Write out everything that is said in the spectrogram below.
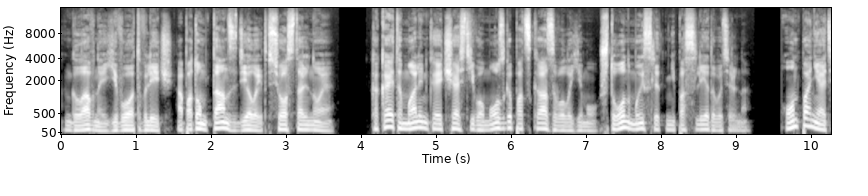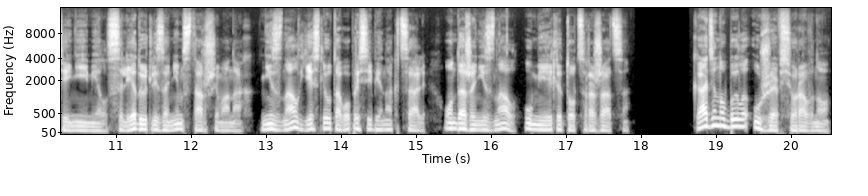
«Главное — его отвлечь, а потом Тан сделает все остальное». Какая-то маленькая часть его мозга подсказывала ему, что он мыслит непоследовательно. Он понятия не имел, следует ли за ним старший монах, не знал, есть ли у того при себе Накцаль, он даже не знал, умеет ли тот сражаться. Кадину было уже все равно.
